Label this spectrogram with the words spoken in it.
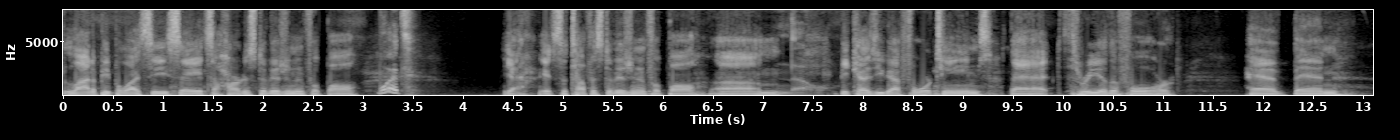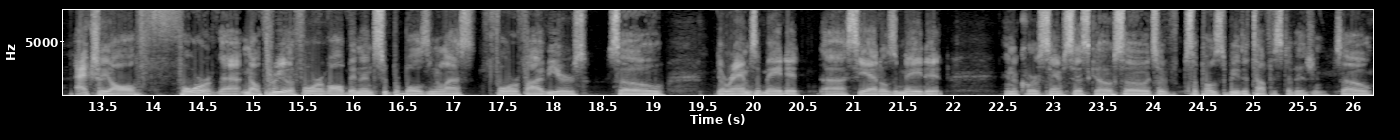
A lot of people I see say it's the hardest division in football. What? Yeah, it's the toughest division in football. Um, No. because you got four teams that three of the four have been actually all four of that no three of the four have all been in super bowls in the last four or five years so the rams have made it uh, seattle's made it and of course san francisco so it's a, supposed to be the toughest division so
